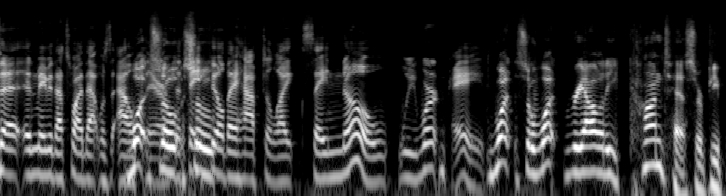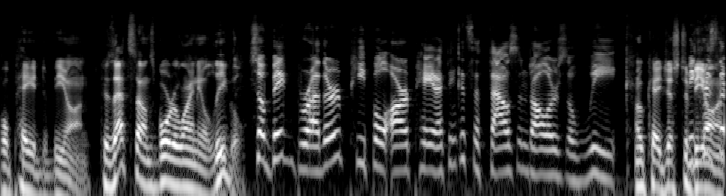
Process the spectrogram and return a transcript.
that, and maybe that's why that was out What- there. so- that they so- feel they have to like say no, we weren't paid. What? So, what reality contests are people paid to be on? Because that sounds borderline illegal. So Big Brother, people are paid. I think it's a thousand dollars a week. Okay, just to because be on. Because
